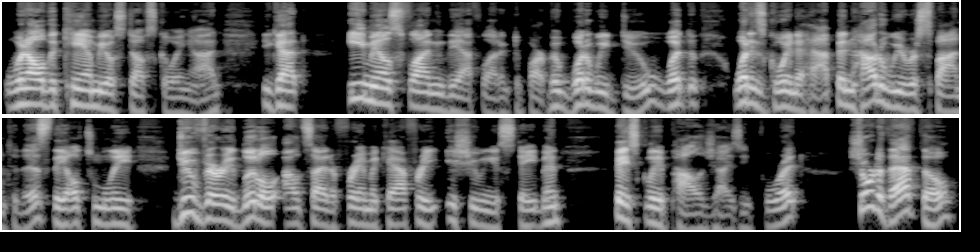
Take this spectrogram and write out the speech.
when all the cameo stuff's going on, you got emails flying to the athletic department. What do we do? What what is going to happen? How do we respond to this? They ultimately do very little outside of Fran McCaffery issuing a statement, basically apologizing for it. Short of that, though,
